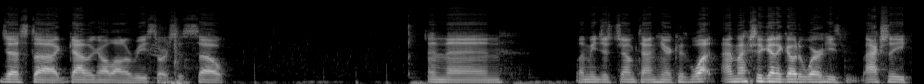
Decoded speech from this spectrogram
just uh, gathering a lot of resources. So, and then let me just jump down here because what I'm actually gonna go to where he's actually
